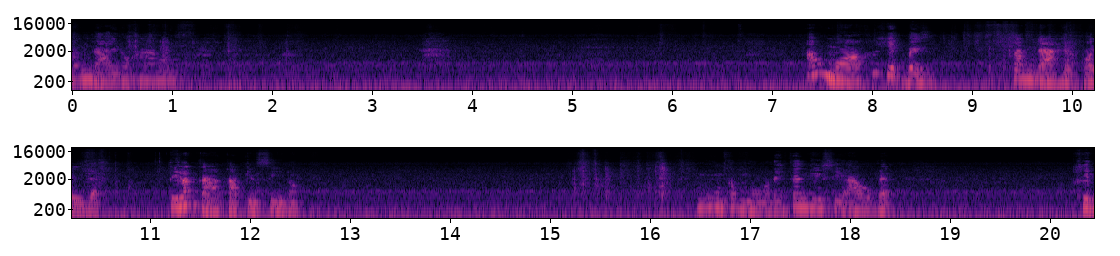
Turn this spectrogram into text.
มันได้ดอกหางเอ้าหมอคือเฮ็ดใบสั่งยาให้ข่อยแบบตีลังกากลับจังซี่เนาะงงกับหมอได้ท่านที่สิเอาแบบ ขึ้น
